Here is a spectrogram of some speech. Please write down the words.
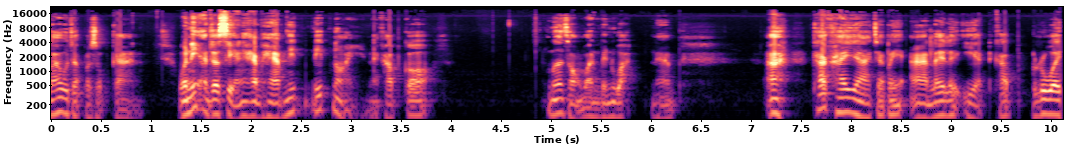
เล่าจากประสบการณ์ วันนี้อาจจะเสียงแหบๆนิดนิดหน่อยนะครับ ก็เมื่อ 2 วันเป็นหวัดนะครับ อะถ้าใครอยากจะไปอ่านรายละเอียดครับ รวย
